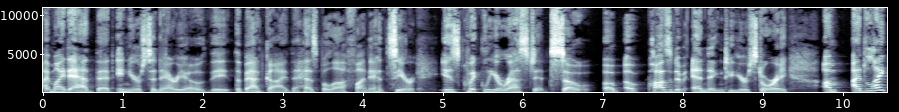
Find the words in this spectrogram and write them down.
I might add that in your scenario, the, the bad guy, the Hezbollah financier, is quickly arrested. So a, a positive ending to your story. Um, I'd like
